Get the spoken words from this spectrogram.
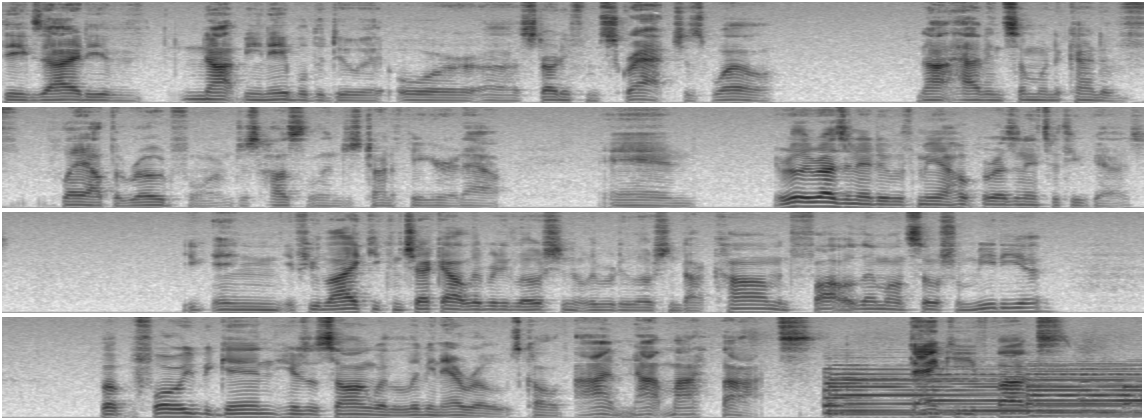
the anxiety of not being able to do it or uh, starting from scratch as well. Not having someone to kind of lay out the road for them, just hustling, just trying to figure it out. And it really resonated with me. I hope it resonates with you guys. You, and if you like, you can check out Liberty Lotion at libertylotion.com and follow them on social media. But before we begin, here's a song by the Living Arrows called I'm Not My Thoughts. Thank you, fucks.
